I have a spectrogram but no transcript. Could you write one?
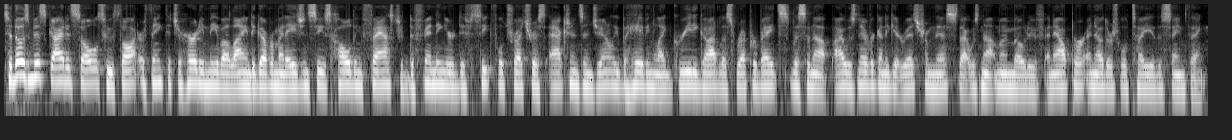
to those misguided souls who thought or think that you're hurting me by lying to government agencies, holding fast or defending your deceitful, treacherous actions, and generally behaving like greedy, godless reprobates, listen up. I was never going to get rich from this. That was not my motive, and Alper and others will tell you the same thing.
